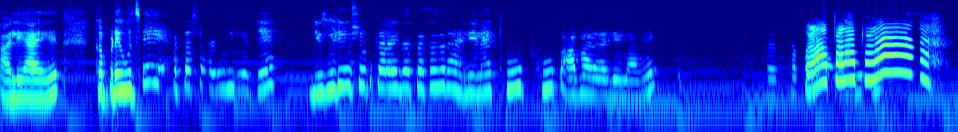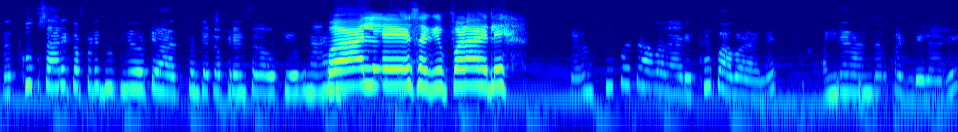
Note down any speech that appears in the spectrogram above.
आले आहेत. कपडे उचले आता सोडून घेते. व्हिडिओ शूट करायचा तसंच राहिलेला आहे. खूप खूप आभाळ आलेला आहे. पळा पळा पळा. खूप सारे कपडे धुतले होते आज पण त्या कपड्यांचा उपयोग नाही. सगळे पळाले कारण खूपच आभाळ आले खूप आभाळ आले. अंदर अंदर पडलेलं आहे.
